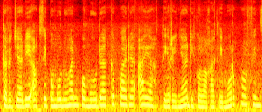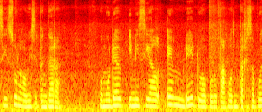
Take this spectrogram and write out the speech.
Terjadi aksi pembunuhan pemuda kepada ayah tirinya di Kolaka Timur, Provinsi Sulawesi Tenggara. Pemuda inisial MD 20 tahun tersebut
